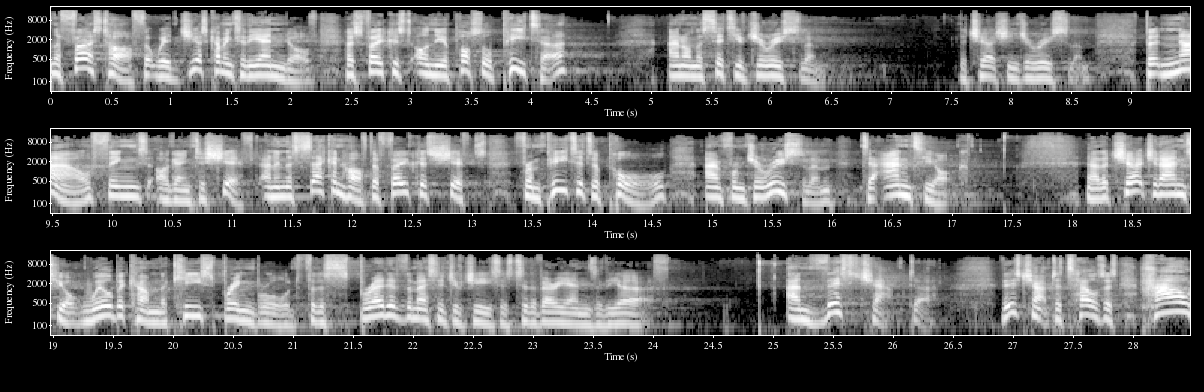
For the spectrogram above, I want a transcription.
The first half that we're just coming to the end of has focused on the Apostle Peter and on the city of Jerusalem. the church in Jerusalem. But now things are going to shift. And in the second half, the focus shifts from Peter to Paul and from Jerusalem to Antioch. Now, the church at Antioch will become the key springboard for the spread of the message of Jesus to the very ends of the earth. And this chapter, this chapter tells us how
